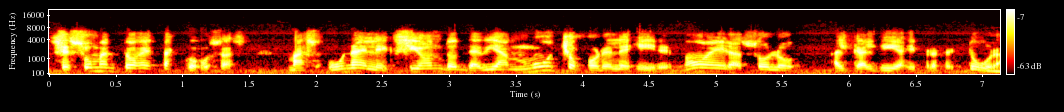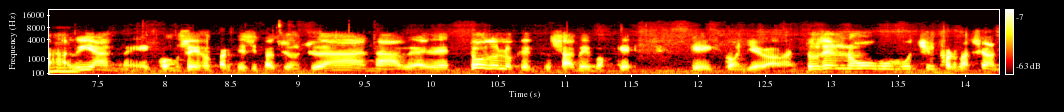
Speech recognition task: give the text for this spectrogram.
se suman todas estas cosas, más una elección donde había mucho por elegir, no era solo alcaldías y prefecturas, habían eh, consejos de participación ciudadana, eh, todo lo que sabemos que, que, conllevaba. Entonces no hubo mucha información.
